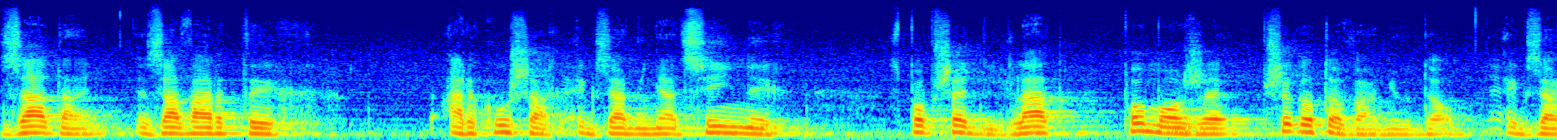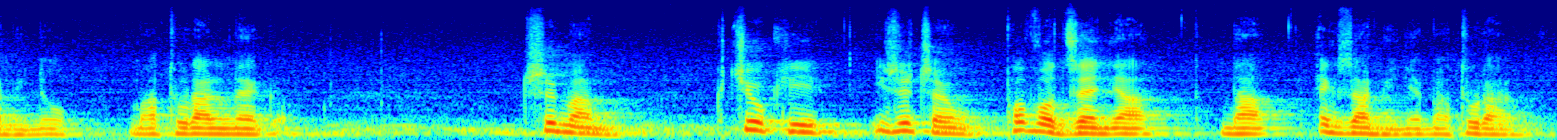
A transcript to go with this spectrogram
zadań zawartych w arkuszach egzaminacyjnych z poprzednich lat pomoże w przygotowaniu do egzaminu maturalnego. Trzymam kciuki i życzę powodzenia na egzaminie maturalnym.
